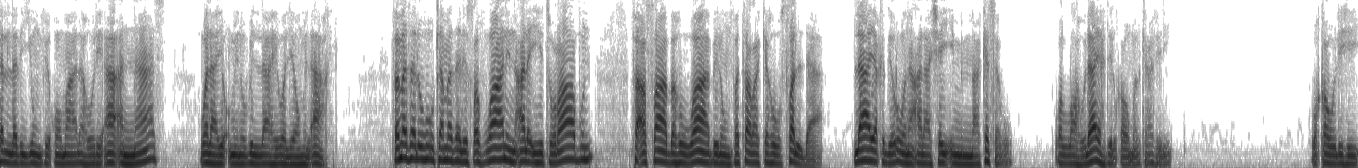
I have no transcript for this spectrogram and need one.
كالذي ينفق ماله رئاء الناس ولا يؤمن بالله واليوم الآخر. فمثله كمثل صفوان عليه تراب فأصابه وابل فتركه صلدا. لا يقدرون على شيء مما كسبوا. والله لا يهدي القوم الكافرين. وقوله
